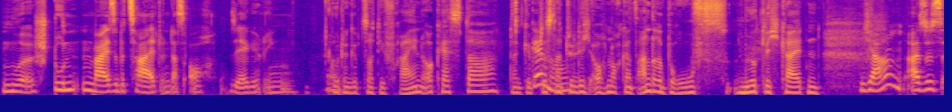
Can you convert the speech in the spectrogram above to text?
nur stundenweise bezahlt und das auch sehr gering. Ja. Gut, dann gibt es noch die freien Orchester. Dann gibt genau. es natürlich auch noch ganz andere Berufsmöglichkeiten. Ja, also es,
